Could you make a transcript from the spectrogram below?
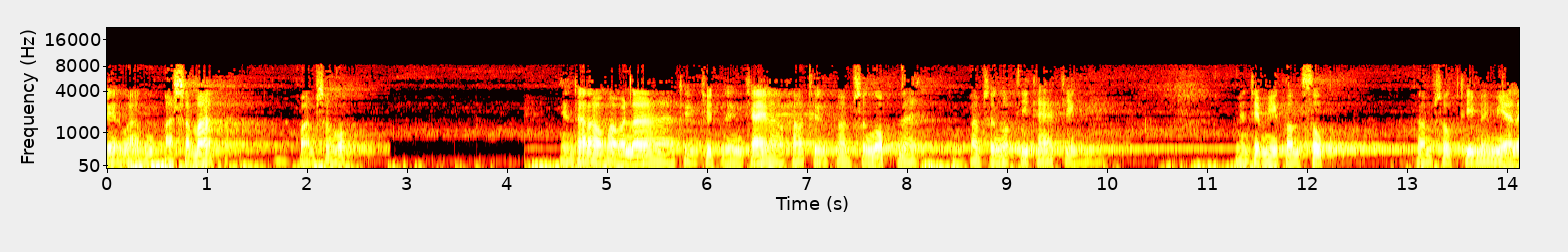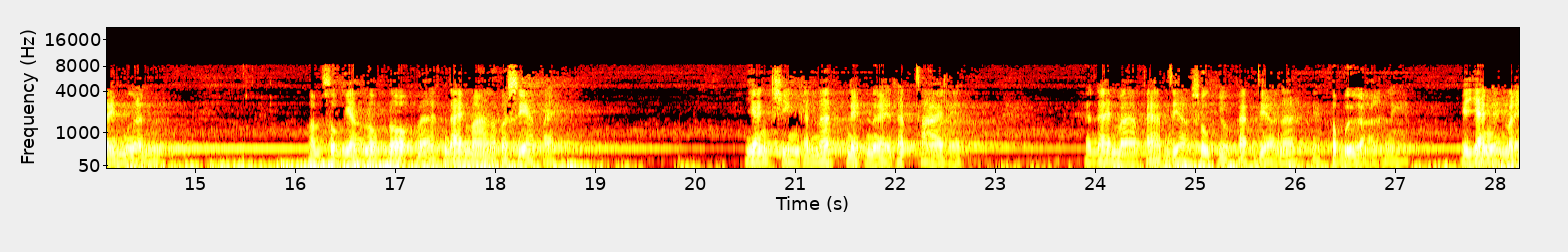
เรียกว่า อุปสมะความสงบ งั้นถ้าเราภาวนาถึงจุดหนึ่งใจเราเข้าถึงความสงบนะความสงบที่แท้จริง มันจะมีความสุข ความสุขที่ไม่มีอะไรเหมือน ความสุขอย่างโลกโลกนะ ได้มาแล้วก็เสียไปแย่งชิงกันนะเหน็ดเหนื่อยแทบตายเลยจะได้มาแป๊บเดียวสุขอยู่แป๊บเดียวนะเดี๋ยวก็เบื่ออะไรเงี้ยไปแย่งกันใหม่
